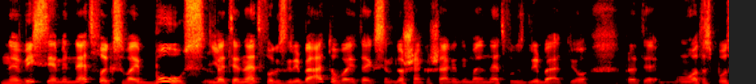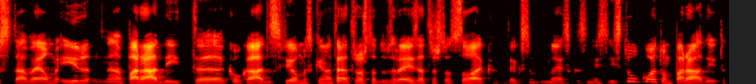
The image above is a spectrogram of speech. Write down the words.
ne visiem ir Netflix vai būs. Jā. Bet, ja Netflix gribētu, vai, teiksim, droši vien, ka šajā gadījumā Netflix gribētu, jo pretie, otrs puses tā vēlme ir parādīt kaut kādas filmas kinoteātros, tad uzreiz atrast to cilvēku, teiksim, mēs, kas viņus iztūkotu un parādītu.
